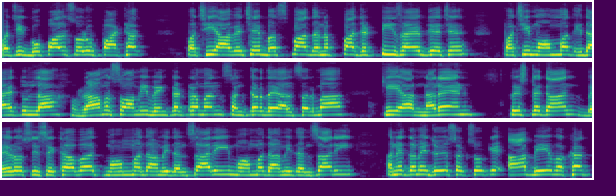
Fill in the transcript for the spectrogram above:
પછી ગોપાલ સ્વરૂપ પાઠક, પછી આવે છે બસપા દનપ્પા જટ્ટી સાહેબ જે છે, પછી મોહમ્મદ હિદાયતુલ્લાહ, રામસ્વામી વેંકટરમન શંકર દયાલ શર્મા કે આર નારાયણ, કૃષ્ણકાંત, ભૈરોસિંહ શેખાવત, મોહમ્મદ હામિદ અંસારી, મોહમ્મદ હામિદ અંસારી. અને તમે જોઈ શકશો કે આ બે વખત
